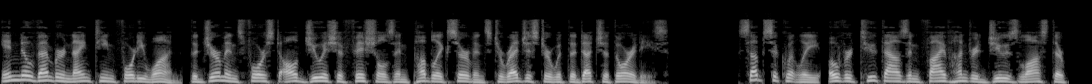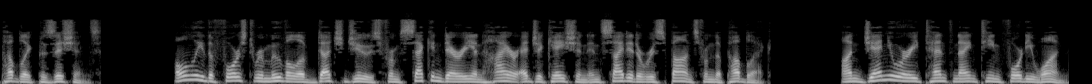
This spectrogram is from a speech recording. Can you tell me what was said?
In November 1941, the Germans forced all Jewish officials and public servants to register with the Dutch authorities. Subsequently, over 2,500 Jews lost their public positions. Only the forced removal of Dutch Jews from secondary and higher education incited a response from the public. On January 10, 1941,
